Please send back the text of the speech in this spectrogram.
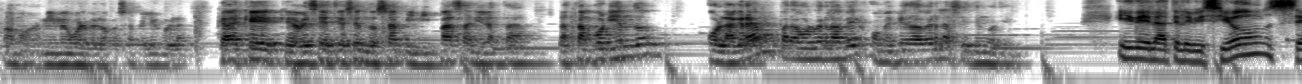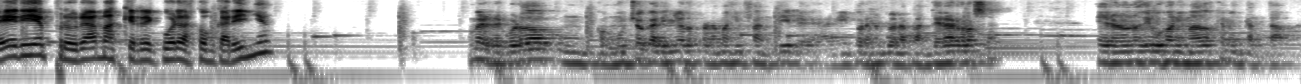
vamos, a mí me vuelve loco esa película. Cada vez que, que a veces estoy haciendo zapping y pasa ni la, está, la están poniendo, o la grabo para volverla a ver o me quedo a verla si tengo tiempo. ¿Y de la televisión, series, programas que recuerdas con cariño? Hombre, recuerdo con mucho cariño los programas infantiles. A mí, por ejemplo, La Pantera Rosa eran unos dibujos animados que me encantaban.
